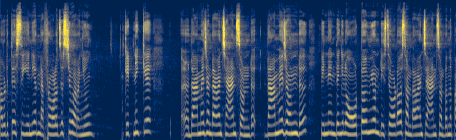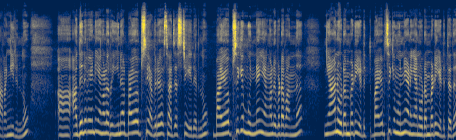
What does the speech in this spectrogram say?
അവിടുത്തെ സീനിയർ നെഫ്രോളജിസ്റ്റ് പറഞ്ഞു കിഡ്നിക്ക് ഡാമേജ് ഉണ്ടാവാൻ ചാൻസ് ഉണ്ട്. ഡാമേജ് ഉണ്ട് പിന്നെ എന്തെങ്കിലും ഓട്ടോമ്യൂൺ ഡിസോർഡേഴ്സ് ഉണ്ടാവാൻ ചാൻസ് ഉണ്ടെന്ന് പറഞ്ഞിരുന്നു. അതിനുവേണ്ടി ഞങ്ങൾ റീനൽ ബയോപ്സി അവർ സജസ്റ്റ് ചെയ്തിരുന്നു. ബയോപ്സിക്ക് മുന്നേ ഞങ്ങൾ ഇവിടെ വന്ന് ഞാൻ ഉടമ്പടി എടുത്ത് ബയോപ്സിക്ക് മുന്നെയാണ് ഞാൻ ഉടമ്പടി എടുത്തത്.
